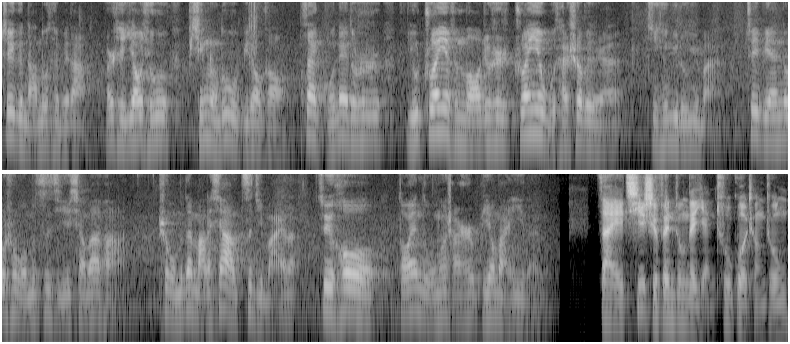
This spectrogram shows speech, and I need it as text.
这个难度特别大，而且要求平整度比较高。在国内都是由专业分包，就是专业舞台设备的人进行预留预埋，这边都是我们自己想办法。是我们在马来西亚自己埋的，最后导演组呢还是比较满意的。在七十分钟的演出过程中，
